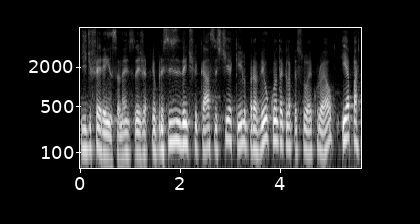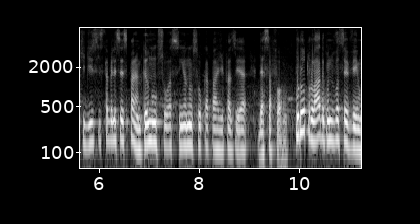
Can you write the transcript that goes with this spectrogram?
de diferença, né? ou seja, eu preciso identificar, assistir aquilo para ver o quanto aquela pessoa é cruel e a partir disso estabelecer esse parâmetro. Eu não sou assim, eu não sou capaz de fazer dessa forma. Por outro lado, quando você vê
